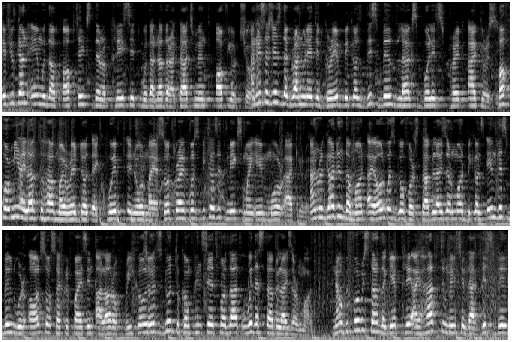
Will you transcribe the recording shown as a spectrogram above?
If you can aim without optics, then replace it with another attachment of your choice. And I suggest the granulated grip because this build lacks bullet spread accuracy. But for me, I love to have my red dot equipped in all my assault rifles because it makes my aim more accurate. And regarding the mod, I always go for stabilizer mod because in this build, we're also sacrificing a lot of recoil. So it's good to compensate for that with a stabilizer mod. Now before we start the gameplay, I have to mention that this build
